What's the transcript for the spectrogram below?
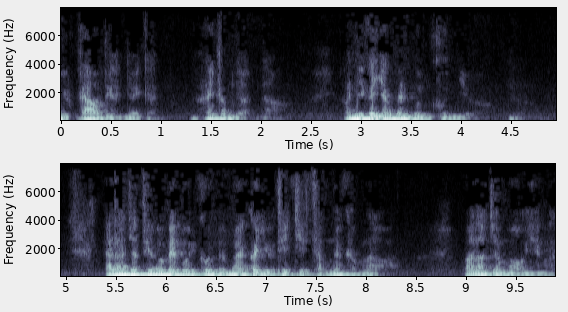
อยู่เก้าเดือนด้วยกัน ให้กำเนิดเรา อันนี้ก็ยังเป็นบุญคุณอยู่แต่เราจะถือว่าเป็นบุญคุณหรือไม่ก็อยู่ที่จิตสำนึกของเรา ว่าเราจะมองอย่างไร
